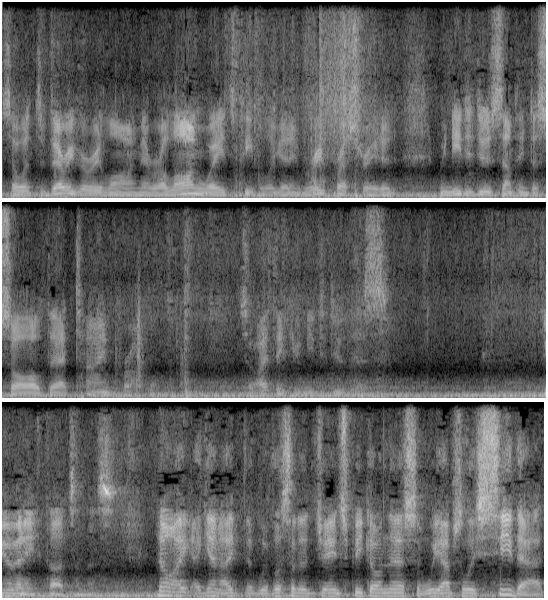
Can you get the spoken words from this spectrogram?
So it's very, very long. There are long waits. People are getting very frustrated. We need to do something to solve that time problem. So I think you need to do this. Do you have any thoughts on this? No, I, again, I, we've listened to Jane speak on this, and we absolutely see that.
